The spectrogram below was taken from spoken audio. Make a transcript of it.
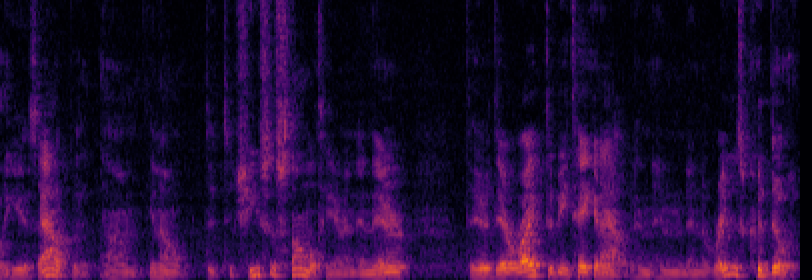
the year's out. But um, you know, the, the Chiefs have stumbled here, and, and they're they're they're ripe to be taken out, and, and, and the Raiders could do it.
